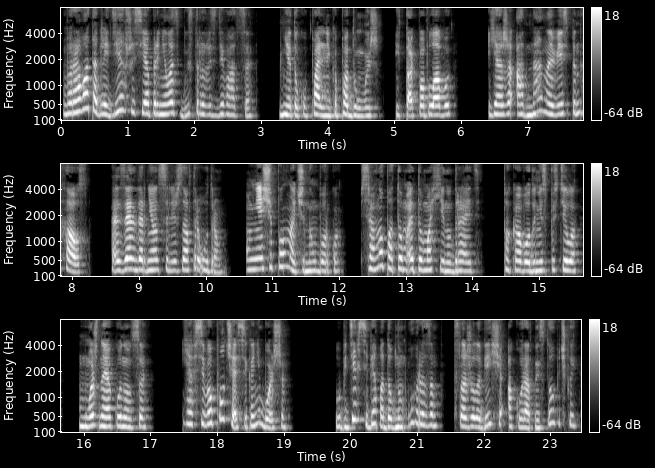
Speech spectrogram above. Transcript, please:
Воровато оглядевшись, я принялась быстро раздеваться. Нету купальника, подумаешь. И так поплаваю. Я же одна на весь пентхаус. Хозяин вернется лишь завтра утром. У меня еще полночи на уборку. Все равно потом эту махину драить. Пока воду не спустила, можно и окунуться. Я всего полчасика, не больше. Убедив себя подобным образом, сложила вещи аккуратной стопочкой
